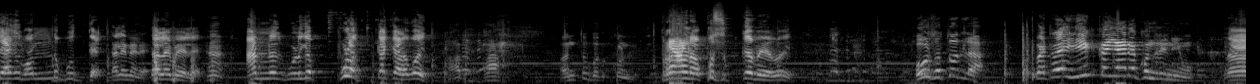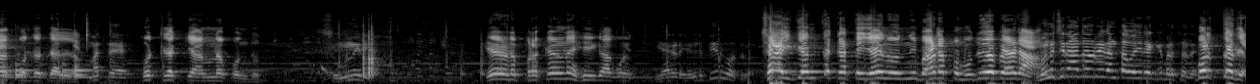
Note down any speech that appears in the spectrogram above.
ತೆಗೆದು ಒಂದು ಗುದ್ದೆ. ತಲೆ ಮೇಲೆ? ತಲೆ ಮೇಲೆ. ಅನ್ನದ ಗುಳಿಗೆ ಪುಳಕ್ಕ ಕೆಳಗೋಯ್ತು. ಹೋಯ್ತು ಅಂತೂ ಬದುಕೊಂಡು ಪ್ರಾಣ ಪುಸ್ತಕ ಮೇಲೋಯ್ತು. ಹೋಗಿ ಸತ್ತೋದ್ಲ? ಭಟ್ರೆ ಈಗ ಕೈಯಾರೆ ಕೊಂದ್ರಿ ನೀವು. ನಾ ಕೊಂದದ್ದಲ್ಲ. ಮತ್ತೆ? ಕೊಟ್ಲಕ್ಕೆ ಅನ್ನ ಕೊಂದದ್ದು. ಸುಮ್ಮನಿರಿ ಎರಡು ಪ್ರಕರಣ ಹೀಗಾಗೋಯ್ತು. ಎರಡು ಹೆಂಡತಿ ಹೋದ್ರು ಛೇ ಇದೆಂತ ಕತೆ? ಏನು ನೀ ಬೇಡಪ್ಪ ಮದುವೆ ಬೇಡ. ಮನುಷ್ಯನಾದವ್ರಿಗೆ ಅಂತ ವೈರಾಗ್ಯ ಬರ್ತದೆ. ಬರ್ತದೆ.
